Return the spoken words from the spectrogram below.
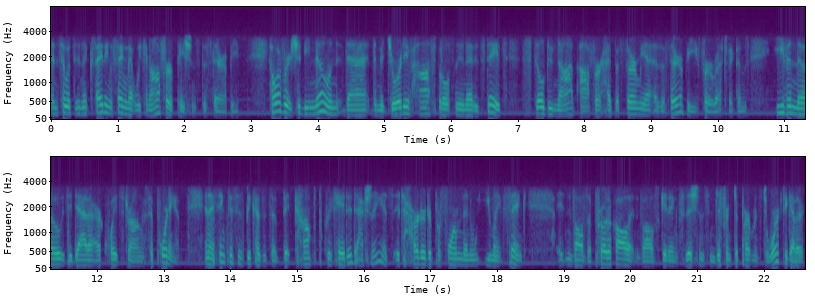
And so it's an exciting thing that we can offer patients this therapy. However, it should be known that the majority of hospitals in the United States still do not offer hypothermia as a therapy for arrest victims, even though the data are quite strong supporting it. And I think this is because it's a bit complicated, actually. It's, it's harder to perform than you might think. It involves a protocol, it involves getting physicians in different departments to work together.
